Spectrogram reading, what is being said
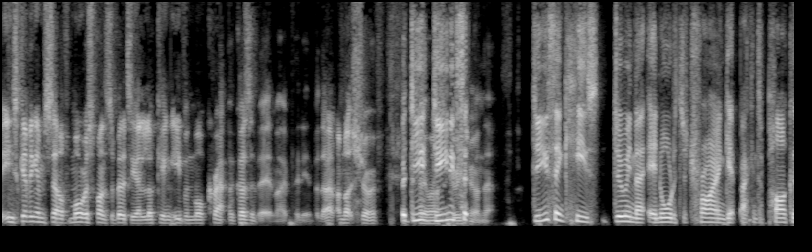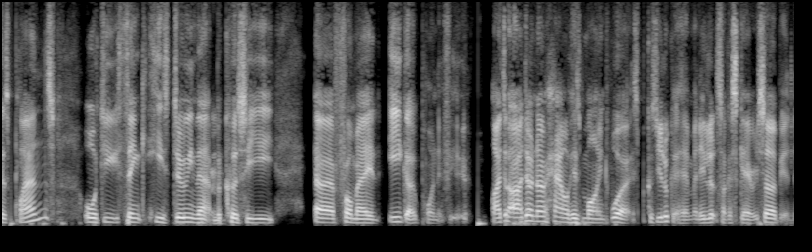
he's giving himself more responsibility and looking even more crap because of it, in my opinion. But I'm not sure if, But do you do you agrees thi- with me on that. do you think he's doing that in order to try and get back into Parker's plans, or do you think he's doing that Mm-mm. because he, uh, from an ego point of view? I don't, I don't know how his mind works because you look at him and he looks like a scary Serbian,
